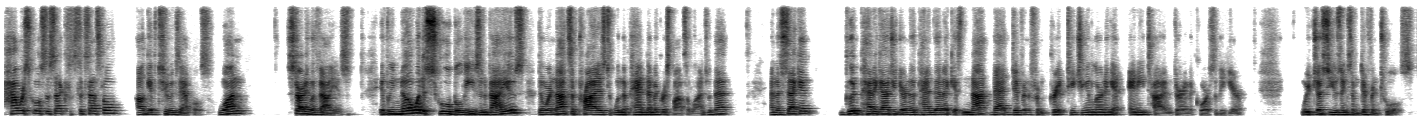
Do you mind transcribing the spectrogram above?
how are schools success- successful? I'll give two examples. One starting with values if we know what a school believes and values, then we're not surprised when the pandemic response aligns with that. And the second, good pedagogy during the pandemic is not that different from great teaching and learning at any time during the course of the year. We're just using some different tools.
